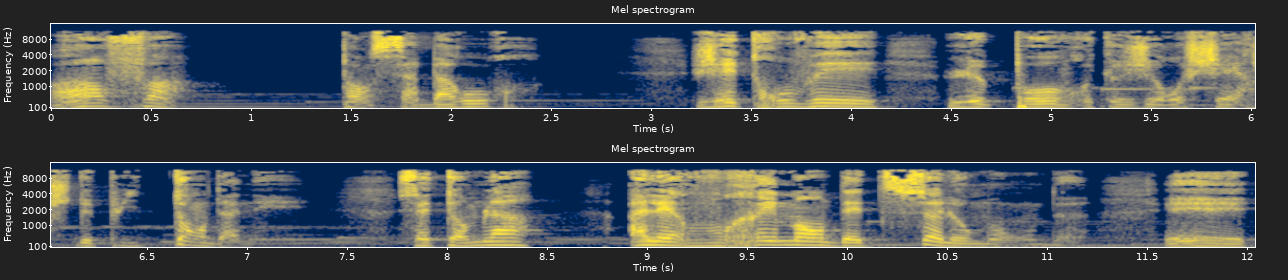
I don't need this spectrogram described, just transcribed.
Enfin, pensa Baruch, j'ai trouvé le pauvre que je recherche depuis tant d'années. Cet homme-là a l'air vraiment d'être seul au monde, et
